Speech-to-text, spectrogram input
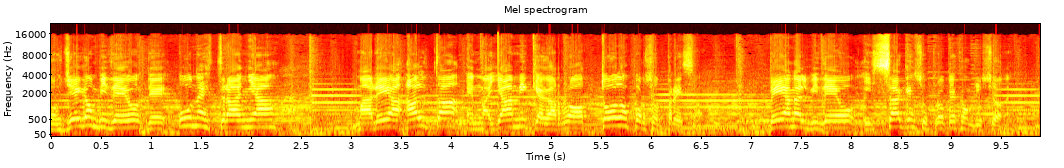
nos llega un video de una extraña marea alta en Miami que agarró a todos por sorpresa. Vean el video y saquen sus propias conclusiones.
